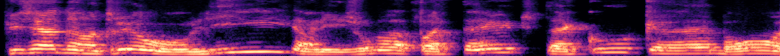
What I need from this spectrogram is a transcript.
Plusieurs d'entre eux, on lit dans les journaux à potins tout à coup que, bon,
